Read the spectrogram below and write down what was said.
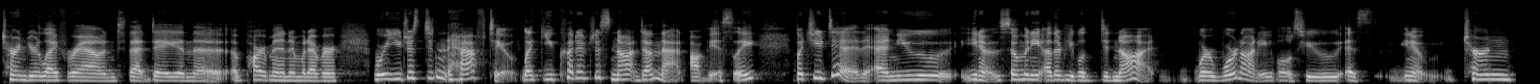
turned your life around that day in the apartment and whatever where you just didn't have to. Like you could have just not done that obviously but you did. And you you know so many other people did not or were not able to as you know turn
